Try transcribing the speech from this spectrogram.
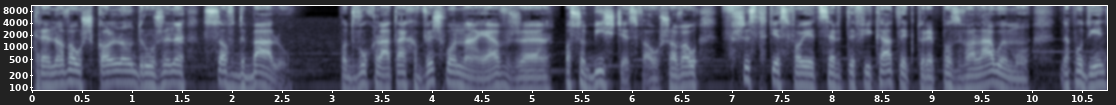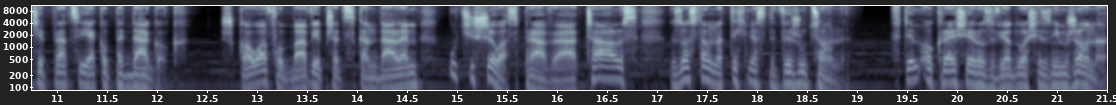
trenował szkolną drużynę softballu. Po dwóch latach wyszło na jaw, że osobiście sfałszował wszystkie swoje certyfikaty, które pozwalały mu na podjęcie pracy jako pedagog. Szkoła w obawie przed skandalem uciszyła sprawę, a Charles został natychmiast wyrzucony. W tym okresie rozwiodła się z nim żona,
